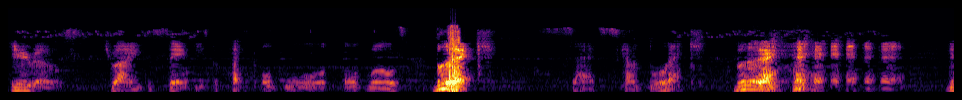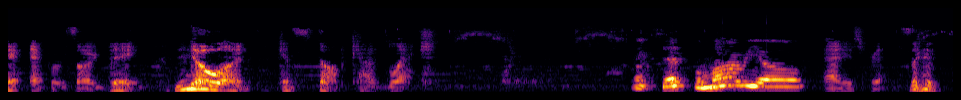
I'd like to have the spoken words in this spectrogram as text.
Heroes trying to save these pathetic old, wo- old worlds. Bleck! Sad Count Bleck. Bleck! Their efforts are in vain. No one can stop Count Bleck Except for Mario. and his friends.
